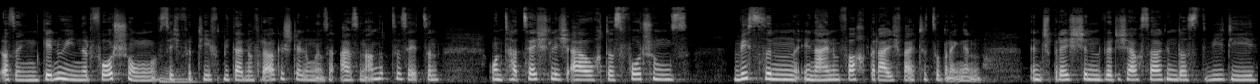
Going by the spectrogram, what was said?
also in genuiner Forschung, mhm. sich vertieft mit einer Fragestellung auseinanderzusetzen und tatsächlich auch das Forschungswissen in einem Fachbereich weiterzubringen entsprechend würde ich auch sagen, dass wie die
